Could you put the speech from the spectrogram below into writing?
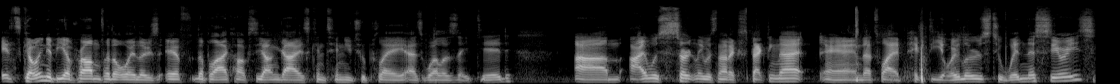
it's going to be a problem for the Oilers if the Blackhawks young guys continue to play as well as they did. Um, I was certainly was not expecting that, and that's why I picked the Oilers to win this series.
